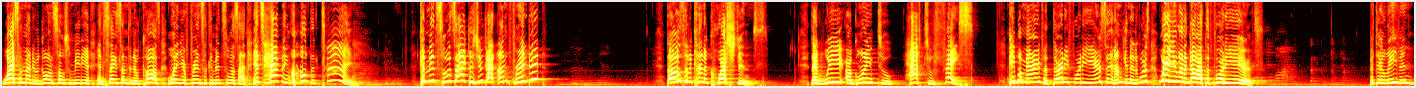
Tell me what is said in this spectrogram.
Why somebody would go on social media and say something that would cause one of your friends to commit suicide. It's happening all the time commit suicide because you got unfriended? Those are the kind of questions that we are going to have to face. People married for 30, 40 years saying, I'm getting a divorce. Where are you going to go after 40 years? But they're leaving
